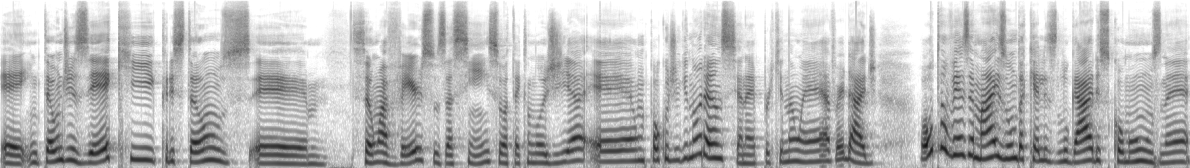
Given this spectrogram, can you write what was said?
É, então, dizer que cristãos é, são aversos à ciência ou à tecnologia é um pouco de ignorância, né? Porque não é a verdade. Ou talvez é mais um daqueles lugares comuns, né?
